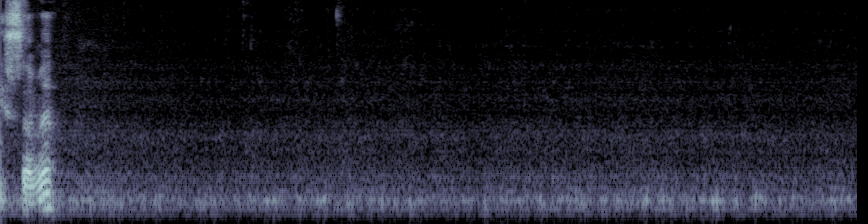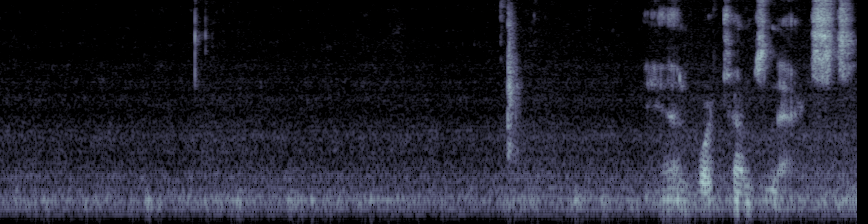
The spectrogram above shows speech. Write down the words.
Base of it. And what comes next?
